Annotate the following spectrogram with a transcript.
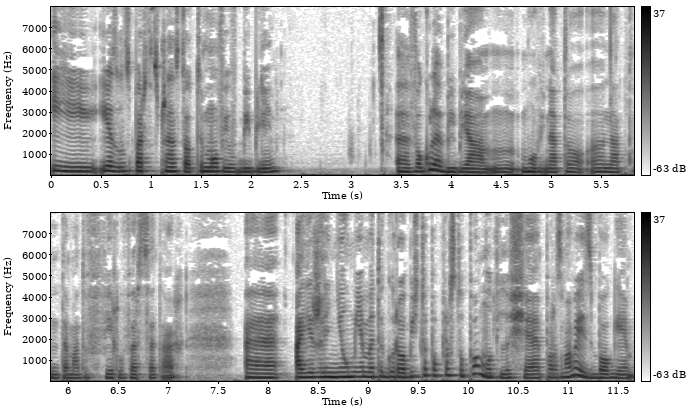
I Jezus bardzo często o tym mówił w Biblii, W ogóle Biblia mówi na, to, na ten temat w wielu wersetach. A jeżeli nie umiemy tego robić, to po prostu pomódl się, porozmawiaj z Bogiem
